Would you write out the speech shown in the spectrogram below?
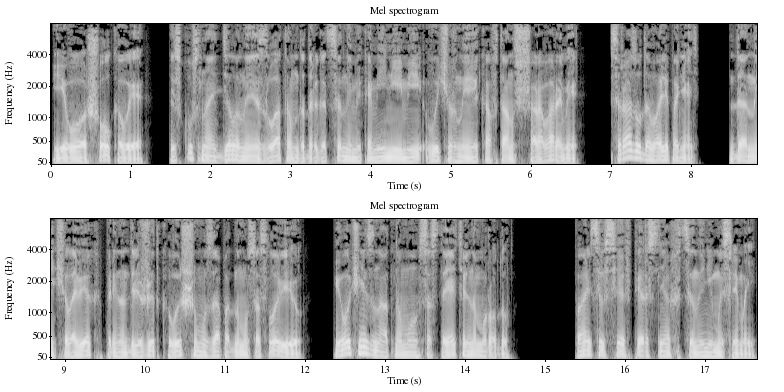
Его шелковые, искусно отделанные златом да драгоценными каменьями вычурные кафтан с шароварами сразу давали понять, данный человек принадлежит к высшему западному сословию и очень знатному состоятельному роду. Пальцы все в перстнях цены немыслимой,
